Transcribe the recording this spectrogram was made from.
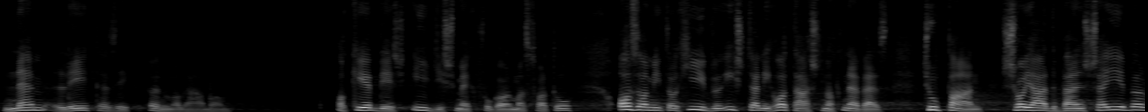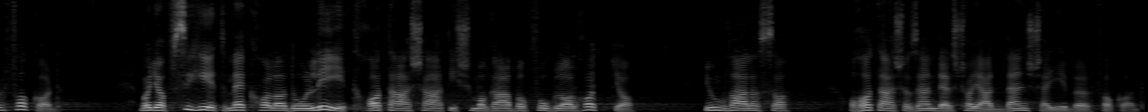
nem létezik önmagában. A kérdés így is megfogalmazható. Az, amit a hívő isteni hatásnak nevez, csupán saját bensejéből fakad? Vagy a pszichét meghaladó lét hatását is magába foglalhatja? Jung válasza, a hatás az ember saját bensejéből fakad.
